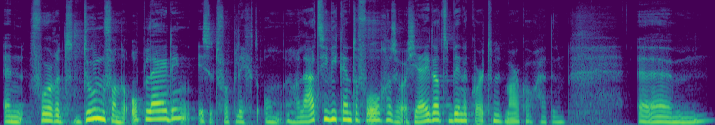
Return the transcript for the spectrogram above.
En voor het doen van de opleiding is het verplicht om een relatieweekend te volgen, zoals jij dat binnenkort met Marco gaat doen. Um,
